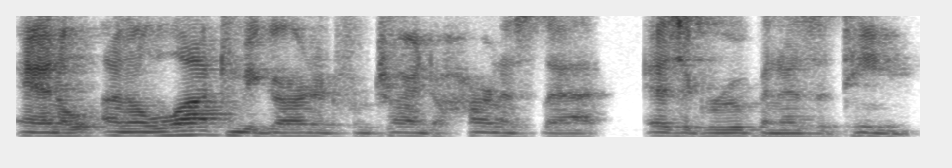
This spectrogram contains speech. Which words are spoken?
And a, and a lot can be garnered from trying to harness that as a group and as a team.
